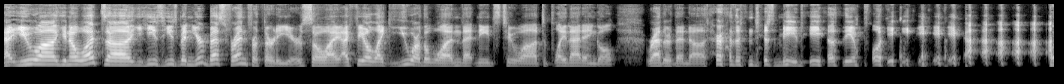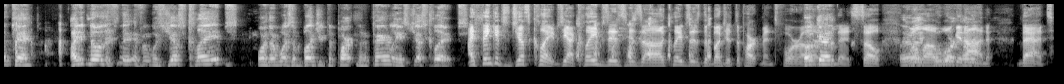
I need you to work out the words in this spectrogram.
Uh, you uh you know what uh he's he's been your best friend for 30 years so I, I feel like you are the one that needs to uh to play that angle rather than uh rather than just me the uh, the employee okay. I didn't know if, if it was just Claibs or there was a budget department. Apparently, it's just Claibs. I think it's just Claibs. Yeah, Claibs is his. Uh, Claibs is the budget department for uh, okay. for this. So we'll right, uh, we'll, we'll get on. It that.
